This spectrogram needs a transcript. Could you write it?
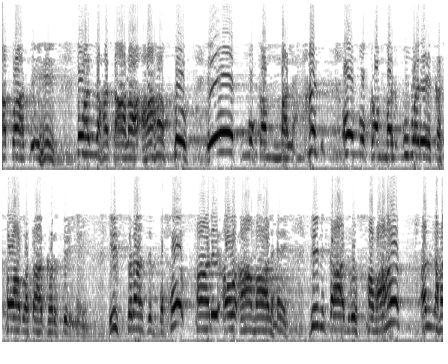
آپ آتے ہیں تو اللہ تعالیٰ آپ کو ایک مکمل حج اور مکمل عمرے کا ثواب عطا کرتے ہیں۔ اس طرح سے بہت سارے اور اعمال ہیں جن کا جو سواب اللہ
